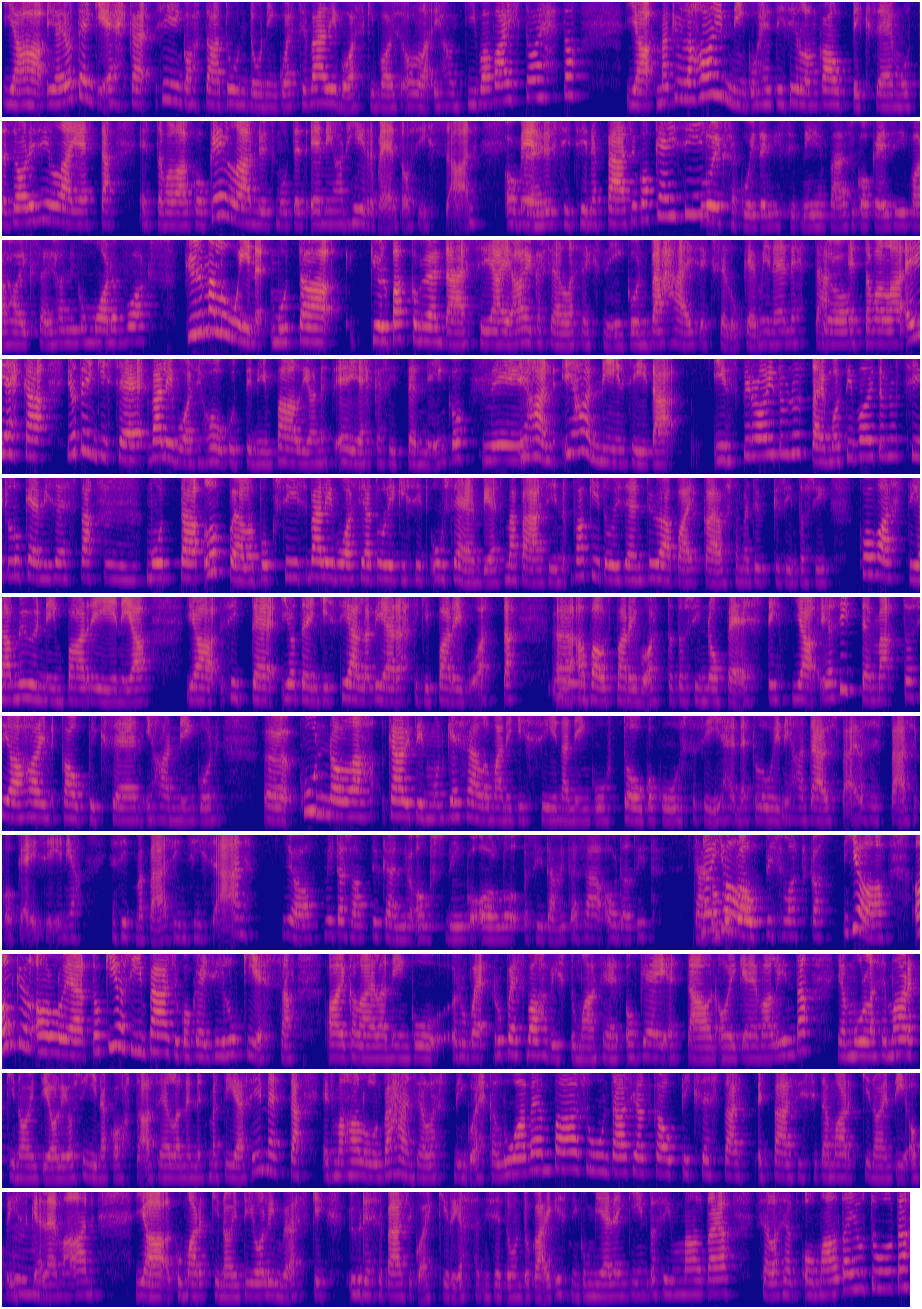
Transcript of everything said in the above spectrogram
Ja, ja jotenkin ehkä siinä kohtaa tuntuu, niin kuin, että se välivuosikin voisi olla ihan kiva vaihtoehto. Ja mä kyllä hain niin kuin heti silloin kauppikseen, mutta se oli sillä lailla, että, että tavallaan kokeillaan nyt, mutta et en ihan hirveän tosissaan Okei. mennyt sit sinne pääsykokeisiin. Luiko sä kuitenkin sit niihin pääsykokeisiin vai haiko sä ihan niinku muodon vuoksi? Kyllä mä luin, mutta kyllä pakko myöntää, että se jäi aika sellaiseksi niin kuin vähäiseksi se lukeminen, että, Joo. että tavallaan ei ehkä, jotenkin se välivuosi houkutti niin paljon, että ei ehkä sitten niin kuin Niin. ihan, ihan niin siitä inspiroitunut tai motivoitunut siitä lukemisesta. Mm. Mutta loppujen lopuksi siis välivuosia tulikin sit useampi, että mä pääsin vakituiseen työpaikkaan, josta mä tykkäsin tosi kovasti ja myynnin pariin ja, ja sitten jotenkin siellä vierähtikin pari vuotta, mm. about pari vuotta tosi nopeasti. Ja, ja sitten mä tosiaan hain kauppikseen ihan niin kuin kunnolla, käytin mun kesälomanikin siinä niin kuin toukokuussa siihen, että luin ihan täyspäiväisesti pääsykokeisiin ja, ja sitten mä pääsin sisään. Joo, mitä sä oot tykännyt? Onks niinku ollut sitä, mitä sä odotit? Tää No koko joo. kauppismatka. Joo, on kyllä ollut ja toki jo siinä pääsykokeisiin lukiessa aika lailla niin kuin rupe, rupes vahvistumaan se, että okei, että tämä on oikea valinta. Ja mulla se markkinointi oli jo siinä kohtaa sellainen, että mä tiesin, että, että mä haluan vähän sellaista niin kuin ehkä luovempaa suuntaa sieltä kauppiksesta, että, että pääsis sitä markkinointia opiskelemaan. Ja kun markkinointi oli myöskin yhdessä pääsykoekirjassa, niin se tuntui kaikista niin kuin mielenkiintoisimmalta ja sellaiselta omalta jutulta.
